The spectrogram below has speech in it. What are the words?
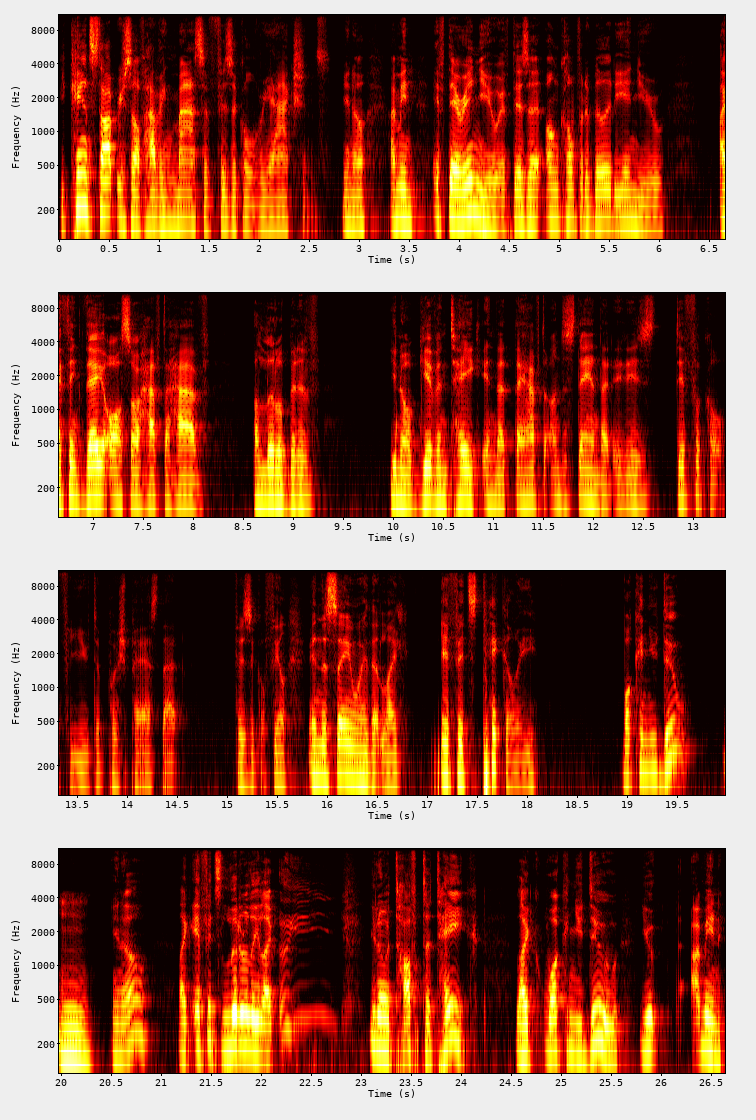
you can't stop yourself having massive physical reactions. You know, I mean, if they're in you, if there's an uncomfortability in you, I think they also have to have a little bit of, you know, give and take in that they have to understand that it is difficult for you to push past that physical feeling. In the same way that, like, if it's tickly, what can you do? mm. You know, like if it's literally like, you know, tough to take. Like, what can you do? You, I mean,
